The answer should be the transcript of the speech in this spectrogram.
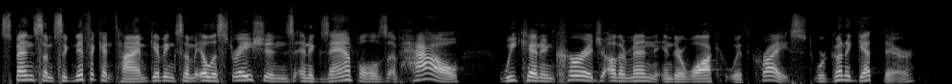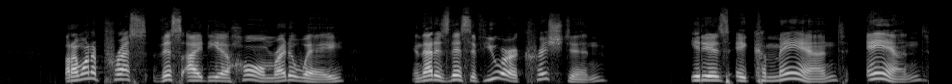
spend some significant time giving some illustrations and examples of how we can encourage other men in their walk with Christ. We're going to get there. But I want to press this idea home right away, and that is this if you are a Christian, it is a command and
